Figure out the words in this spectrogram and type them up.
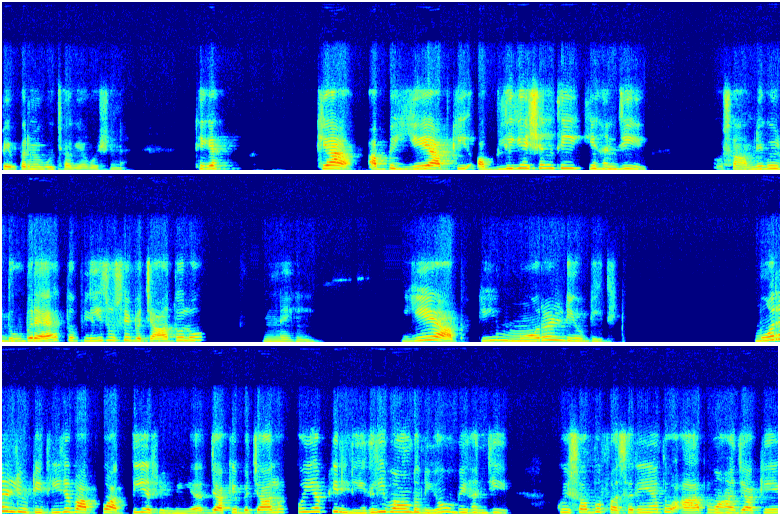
पेपर में पूछा गया क्वेश्चन है। ठीक है? क्या अब ये आपकी ऑब्लिगेशन थी कि हाँ जी, सामने कोई डूब रहा है तो प्लीज़ उसे बचा तो लो? नहीं। ये आपकी मोरल ड्यूटी थी। मोरल ड्यूटी थी जब आपको आती है स्विमिंग यार, जाके बचा लो। कोई आपकी लीगली बाउंड नहीं हो भी हाँ जी, कोई सब फंस रहे हैं तो आप वहाँ जाके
